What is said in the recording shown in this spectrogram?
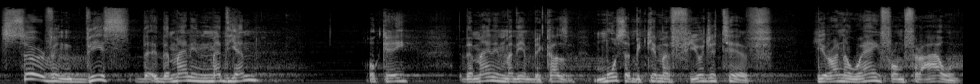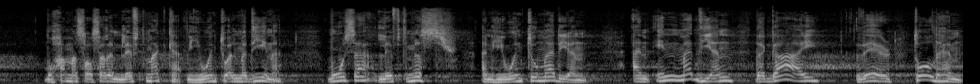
serving this, the, the man in Madian. Okay? The man in Madian, because Musa became a fugitive. He ran away from Pharaoh. Muhammad left Mecca and he went to Al Medina. Musa left Misr and he went to Madian. And in Madian, the guy there told him,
